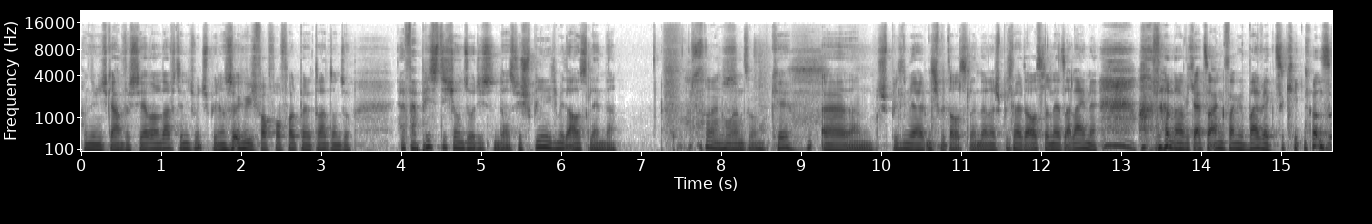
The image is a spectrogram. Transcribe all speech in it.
Haben die mich geantwortet, ich so, ja, warum darf ich denn nicht mitspielen? Und so irgendwie, ich war voll, voll penetrant und so, ja, verpiss dich und so, dies und das, wir spielen nicht mit Ausländern. So ein Hurensohn. Okay, äh, dann spielen wir halt nicht mit Ausländern, dann spielt halt der Ausländer jetzt alleine. Und dann habe ich halt so angefangen, den Ball wegzukicken und so.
